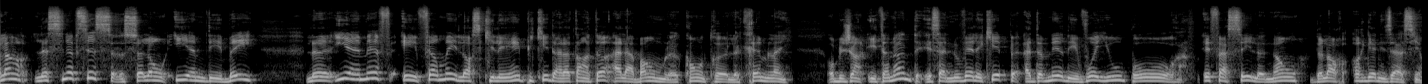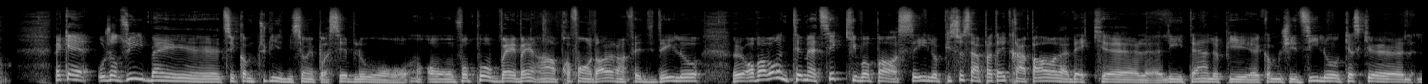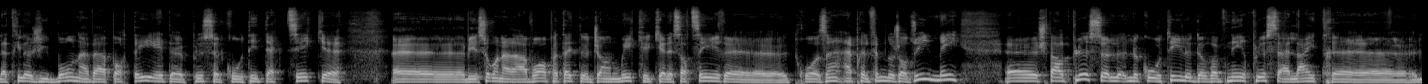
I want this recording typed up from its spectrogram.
Alors, le synopsis selon IMDB, le IMF est fermé lorsqu'il est impliqué dans l'attentat à la bombe contre le Kremlin obligeant Ethan et sa nouvelle équipe à devenir des voyous pour effacer le nom de leur organisation. Fait aujourd'hui, ben, c'est comme toutes les missions impossibles, on, on, va pas bien ben en profondeur en fait d'idées. Là. Euh, on va avoir une thématique qui va passer, puis ça, ça a peut-être rapport avec euh, les temps, puis euh, comme j'ai dit, là, qu'est-ce que la trilogie Bourne avait apporté, est plus le côté tactique. bien sûr, on allait avoir peut-être John Wick qui allait sortir trois ans après le film d'aujourd'hui, mais euh, je parle plus le, côté de revenir plus à l'être euh,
